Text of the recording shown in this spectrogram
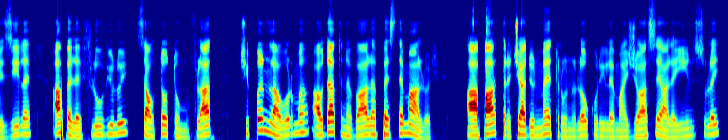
10-12 zile, apele fluviului s-au tot umflat și până la urmă au dat năvală peste maluri. Apa trecea de un metru în locurile mai joase ale insulei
